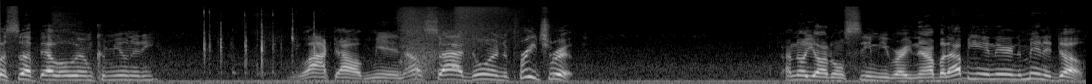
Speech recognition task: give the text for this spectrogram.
What's up, LOM community? Lockoutmen outside during the pre-trip. I know y'all don't see me right now, but I'll be in there in a minute though.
